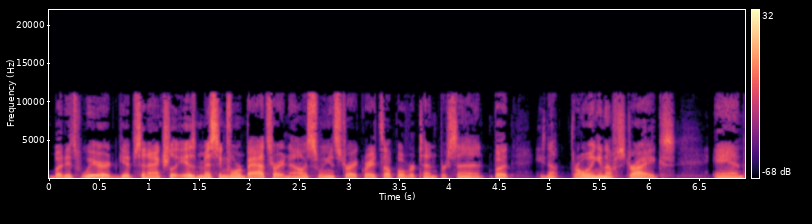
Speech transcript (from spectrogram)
but it's weird. Gibson actually is missing more bats right now. His swinging strike rate's up over 10%, but he's not throwing enough strikes. And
